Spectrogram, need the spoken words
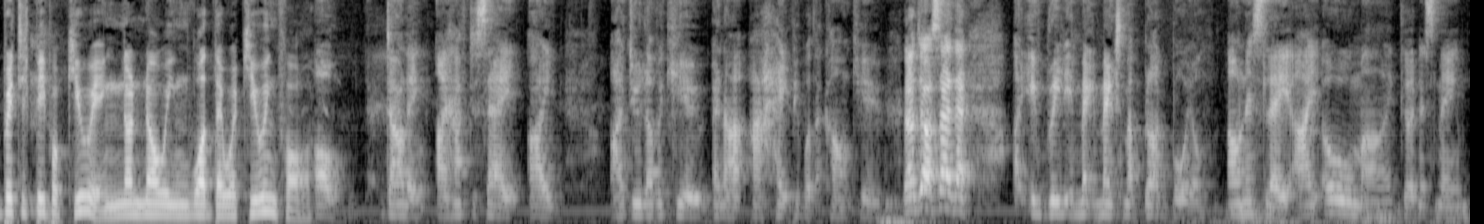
British people queuing, not knowing what they were queuing for. Oh, darling, I have to say, I I do love a queue, and I, I hate people that can't queue. Now, I say that it really it make, makes my blood boil. Honestly, I oh my goodness me.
